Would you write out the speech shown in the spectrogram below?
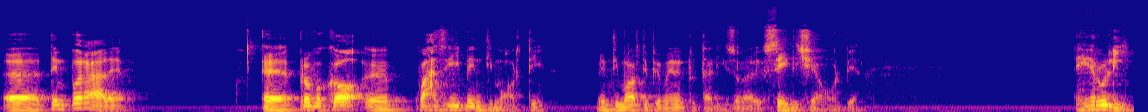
uh, temporale uh, provocò quasi 20 morti, 20 morti più o meno in tutta l'isola, 16 a Olbia. Ero lì,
